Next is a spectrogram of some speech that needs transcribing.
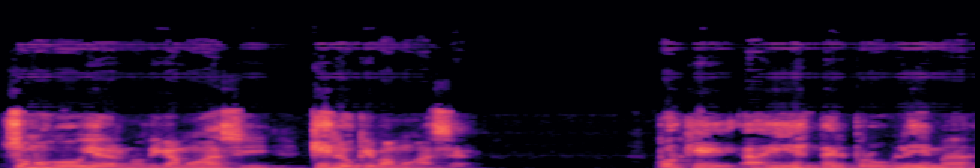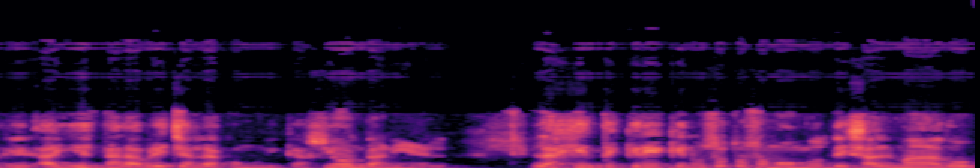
somos gobierno, digamos así, qué es lo que vamos a hacer. Porque ahí está el problema, eh, ahí está la brecha en la comunicación, Daniel. La gente cree que nosotros somos unos desalmados,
